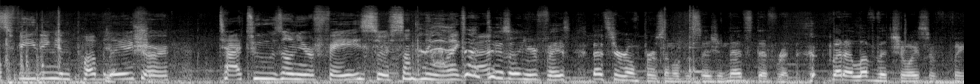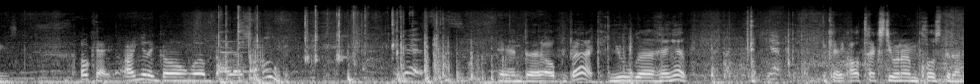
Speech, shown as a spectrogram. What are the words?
breastfeeding in public Yeah, sure. or tattoos on your face or something like that. Tattoos on your face. That's your own personal decision. That's different. but I love the choice of things. Okay, I'm gonna go uh, buy us food, Yes. and uh, I'll be back. You uh, hang out. Yep. Okay, I'll text you when I'm close to done.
